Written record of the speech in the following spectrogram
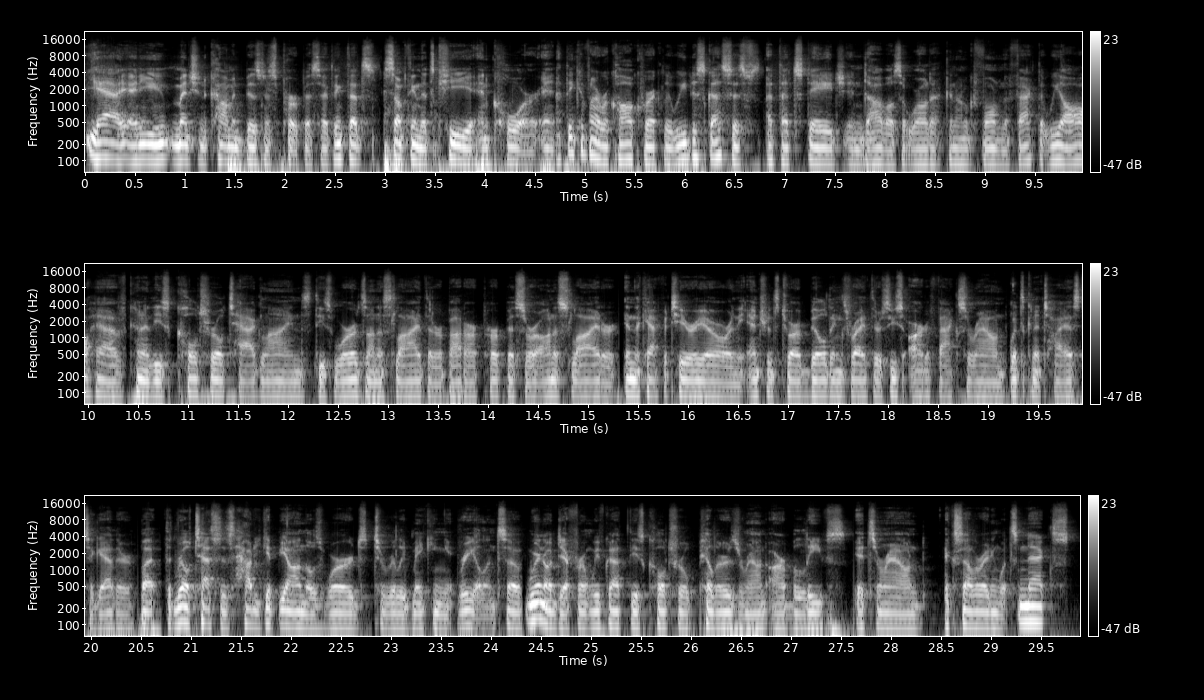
Yeah, and you mentioned common business purpose. I think that's something that's key and core. And I think if I recall correctly, we discussed this at that stage in Davos at World Economic Forum the fact that we all have kind of these cultural taglines, these words on a slide that are about our purpose or on a slide or in the cafeteria or in the entrance to our buildings, right? There's these artifacts around what's going to tie us together. But the real test is how do you get beyond those words to really making it real? And so we're no different. We've got these cultural pillars around our beliefs. It's around accelerating what's next.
